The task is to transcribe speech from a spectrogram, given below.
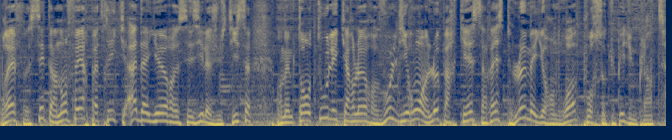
Bref, c'est un enfer. Patrick a d'ailleurs saisi la justice. En même temps, tous les carleurs vous le diront, hein, le parquet, ça reste le meilleur endroit pour s'occuper d'une plainte.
